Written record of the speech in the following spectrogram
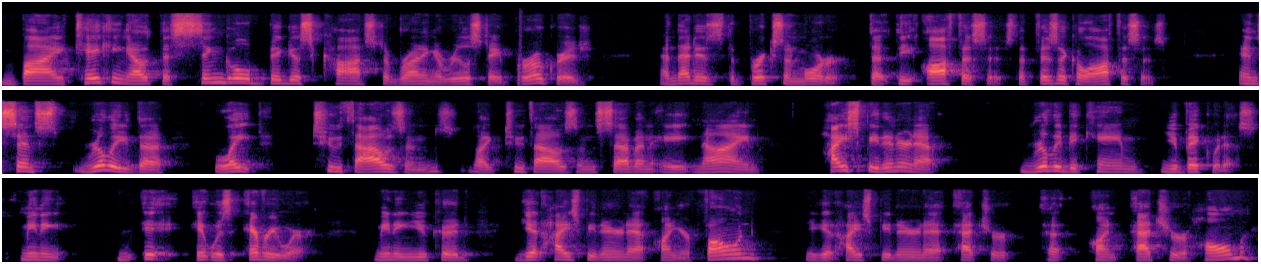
by taking out the single biggest cost of running a real estate brokerage, and that is the bricks and mortar, the, the offices, the physical offices. And since really the late 2000s, like 2007, 8, 9, high speed internet really became ubiquitous, meaning it, it was everywhere, meaning you could get high speed internet on your phone, you get high speed internet at your uh, on at your home,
